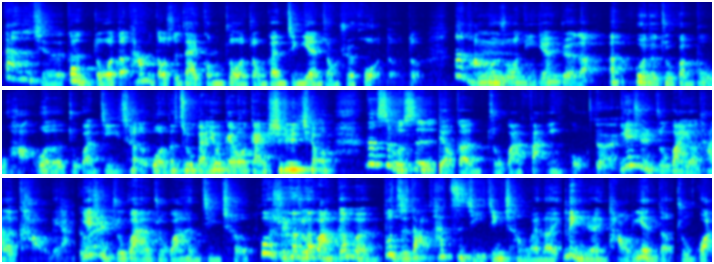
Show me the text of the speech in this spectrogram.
但是其实更多的，他们都是在工作中跟经验中去获得的。那倘若说你今天觉得，呃，我的主管不好，我的主管机车，我的主管又给我改需求，那是不是有跟主管反映过？对，也许主管有他的考量，也许主管的主管很机车，或许主管根本不知道他自己已经成为了令人讨厌的主管，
